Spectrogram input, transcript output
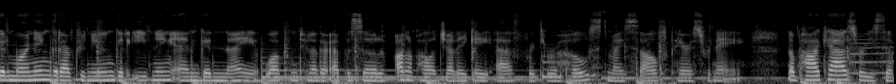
Good morning, good afternoon, good evening, and good night. Welcome to another episode of Unapologetic AF with your host, myself, Paris Renee. The podcast where you sit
